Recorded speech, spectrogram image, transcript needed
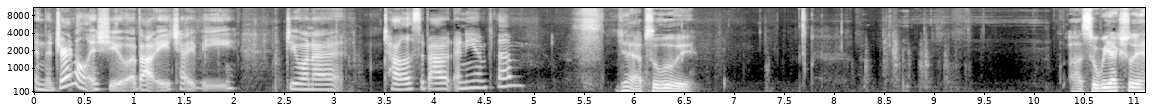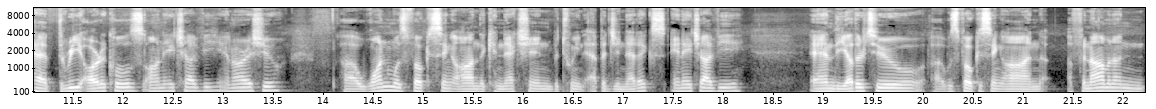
in the journal issue about HIV. Do you want to tell us about any of them? Yeah, absolutely. Uh, so we actually had three articles on HIV in our issue. Uh, one was focusing on the connection between epigenetics and HIV, and the other two uh, was focusing on a phenomenon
